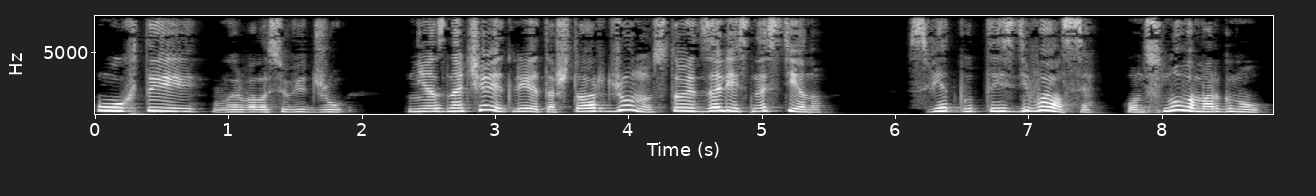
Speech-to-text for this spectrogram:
«Ух ты!» — вырвалось у Виджу. Не означает ли это, что Арджуну стоит залезть на стену? Свет будто издевался. Он снова моргнул.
